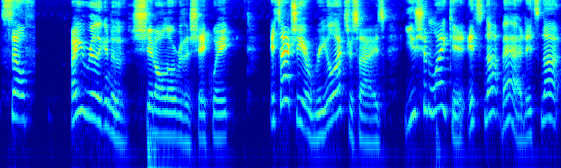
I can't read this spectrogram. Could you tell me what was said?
self, are you really going to shit all over the shake weight? It's actually a real exercise. You should like it. It's not bad. It's not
